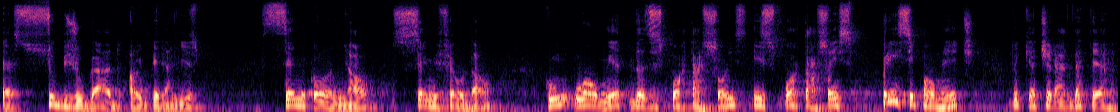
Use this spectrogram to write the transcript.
É subjugado ao imperialismo, semicolonial, semifeudal, com o aumento das exportações e exportações principalmente do que é tirado da terra.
